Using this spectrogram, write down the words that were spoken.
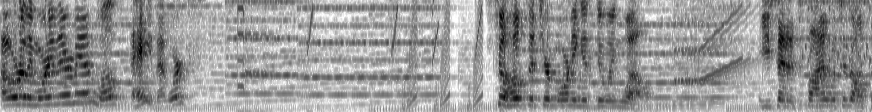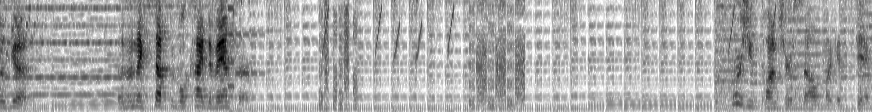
Oh, early morning there, man? Well, hey, that works. Still hope that your morning is doing well. You said it's fine, which is also good. That's an acceptable kind of answer. Of course you punch yourself like a dick.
